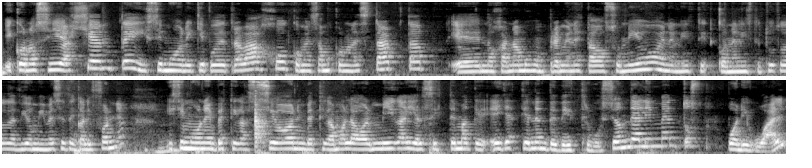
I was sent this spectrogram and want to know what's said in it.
Y conocí a gente, hicimos un equipo de trabajo, comenzamos con una startup, eh, nos ganamos un premio en Estados Unidos en el insti- con el Instituto de Biomimesis de California. Hicimos una investigación, investigamos la hormiga y el sistema que ellas tienen de distribución de alimentos por igual.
